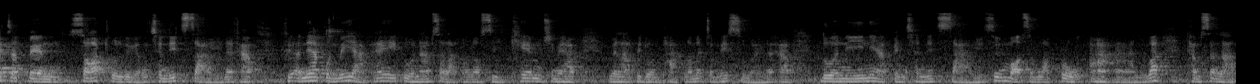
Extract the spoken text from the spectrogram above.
กจะเป็นซอสถั่วเหลืองชนิดใสนะครับ คืออันเนี้ยคุณไม่อยากให้ตัวน้ำสลัดของเราสีเข้มใช่ไหมครับ เวลาไปโดนผักแล้วมันจะไม่สวยนะครับ ตัวนี้เนี่ยเป็นชนิดใส ซึ่งเหมาะสำหรับปรุงอาหาร หรือว่าทำสลัด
